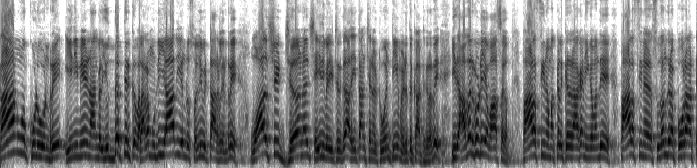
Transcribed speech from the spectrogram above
ராணுவ குழு ஒன்று இனிமேல் நாங்கள் யுத்தத்திற்கு வர முடியாது என்று சொல்லிவிட்டார்கள் என்று வால் ஸ்ட்ரீட் ஜேர்னல் செய்தி வெளியிட்டிருக்கு. அதைத்தான் சேனல் டுவெண்ட்டியும் எடுத்து காட்டுகிறது இது அவர்களுடைய வாசகம். பாலஸ்தீன மக்களுக்கு எதிராக நீங்கள் வந்து பாலஸ்தீன சுதந்திர போராட்ட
